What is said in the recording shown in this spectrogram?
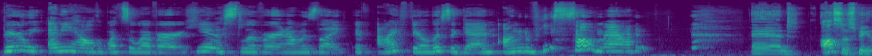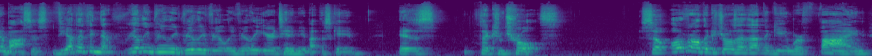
barely any health whatsoever. He had a sliver, and I was like, if I fail this again, I'm gonna be so mad. And also, speaking of bosses, the other thing that really, really, really, really, really irritated me about this game is the controls. So overall, the controls I thought in the game were fine.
